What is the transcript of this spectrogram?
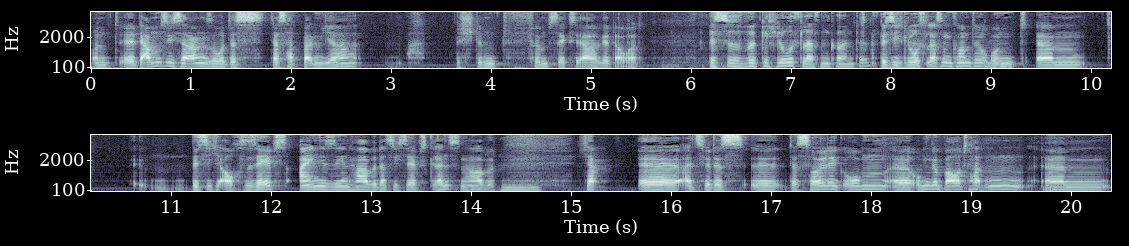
Und äh, da muss ich sagen, so, das, das hat bei mir ach, bestimmt fünf, sechs Jahre gedauert Bis du wirklich loslassen konntest. bis ich loslassen konnte und ähm, bis ich auch selbst eingesehen habe, dass ich selbst Grenzen habe. Ich habe, äh, als wir das, äh, das Soldeck oben äh, umgebaut hatten, ähm,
